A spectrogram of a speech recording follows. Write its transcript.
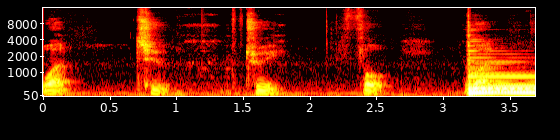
One, two, three, four. One,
